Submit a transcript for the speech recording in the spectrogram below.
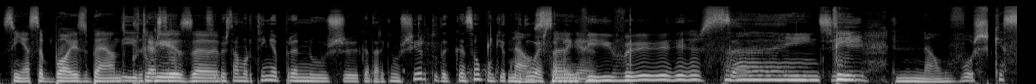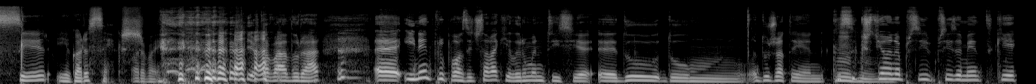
Sim, essa boys band E portuguesa. Filipa está mortinha para nos eh, cantar aqui um certo da canção com que acordou Não esta manhã. viver sem ti, não vou esquecer. E agora segues. Ora bem, eu estava a adorar. Eh, e nem de propósito, estava aqui a ler uma notícia eh, do, do, do JN que se Uhum. questiona preci- precisamente que é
